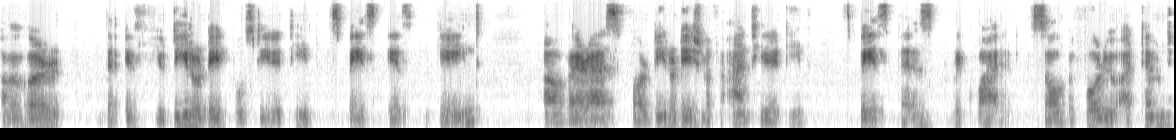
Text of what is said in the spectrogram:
However, the, if you derotate posterior teeth, space is gained uh, whereas for derotation of anterior teeth, space is required. So before you attempt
